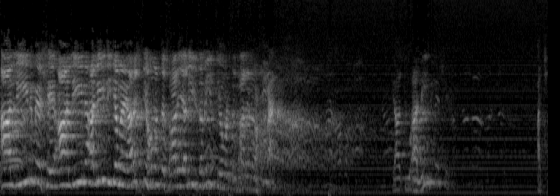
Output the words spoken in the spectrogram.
آلین میں سے، آلین علی دی جمع عرش کے ہون تے سارے علی زمین کے ہون تے سارے محمد۔ کیا تو آلین میں سے اچھا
